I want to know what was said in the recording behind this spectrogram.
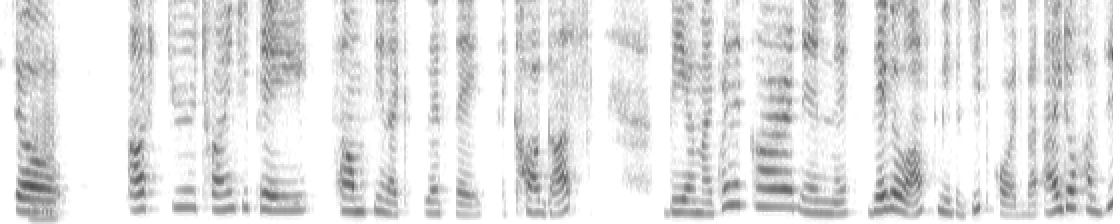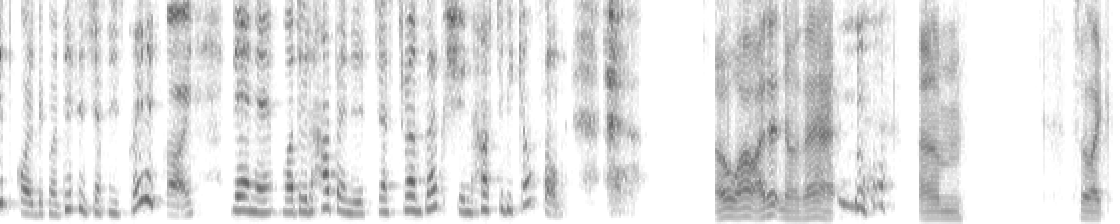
So Mhm. after trying to pay something like let's say like car gas via my credit card and they will ask me the zip code but i don't have zip code because this is japanese credit card. Then uh, what would happen is just transaction has to be canceled. Oh wow, I didn't know that. Um, so like,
